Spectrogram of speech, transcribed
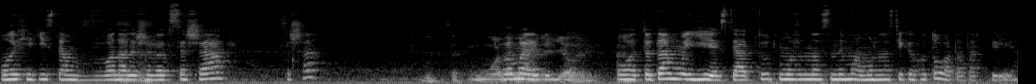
У них якісь там, вона живе в США. США? Так В можно Америке. От, то там є, а тут може в нас нема, може у нас тільки готова та тортилья.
